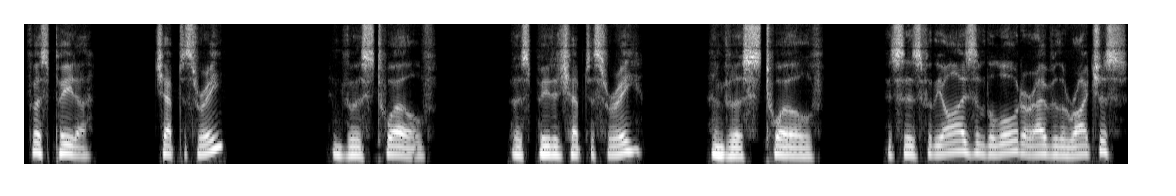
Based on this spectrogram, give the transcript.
First Peter chapter 3 and verse 12. First Peter chapter 3 and verse 12. It says, For the eyes of the Lord are over the righteous.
